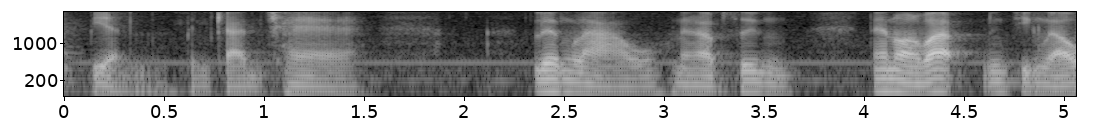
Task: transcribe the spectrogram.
กเปลี่ยนเป็นการแชร์เรื่องราวนะครับ ซึ่งแน่นอนว่าจริง ๆ แล้ว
